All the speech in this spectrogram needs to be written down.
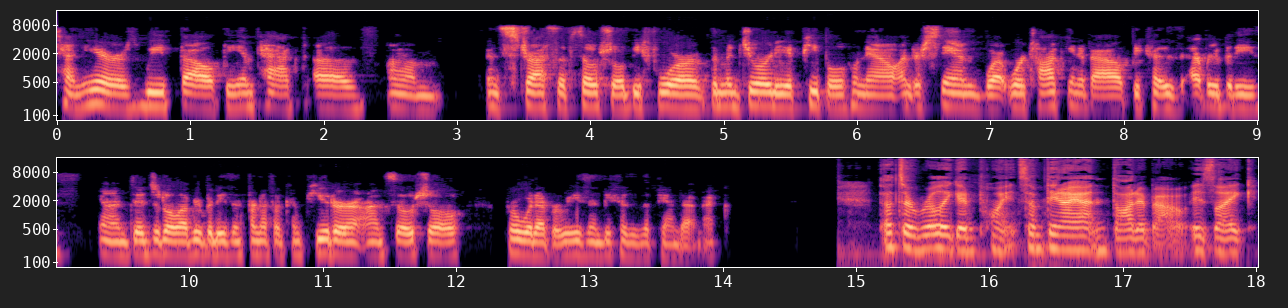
10 years, we felt the impact of um, and stress of social before the majority of people who now understand what we're talking about because everybody's on digital, everybody's in front of a computer on social for whatever reason because of the pandemic. That's a really good point. Something I hadn't thought about is like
